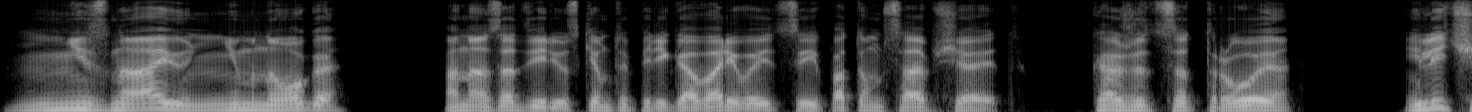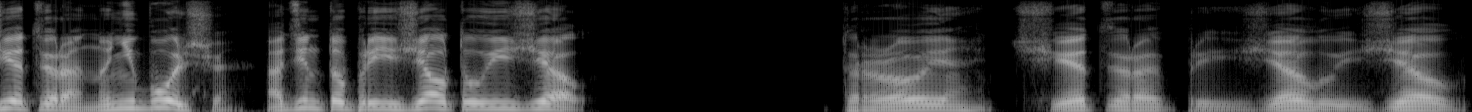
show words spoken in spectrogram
«Не знаю, немного». Она за дверью с кем-то переговаривается и потом сообщает. «Кажется, трое. Или четверо, но не больше. Один то приезжал, то уезжал. Трое, четверо, приезжал, уезжал.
